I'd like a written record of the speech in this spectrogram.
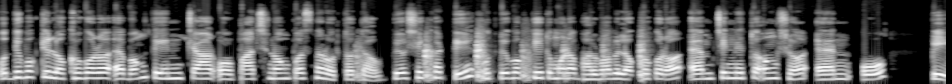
উদ্দীপকটি লক্ষ্য করো এবং তিন, চার ও পাঁচ নং প্রশ্নের উত্তর দাও। প্রিয় শিক্ষার্থী, উদ্দীপকটি তোমরা ভালোভাবে লক্ষ্য করো। এম চিহ্নিত অংশ এন ও পি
